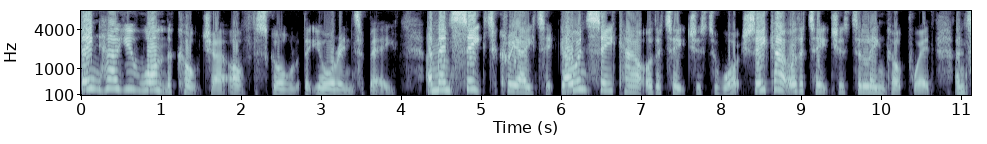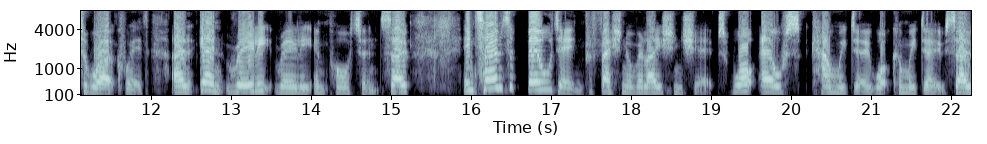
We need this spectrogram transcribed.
Think how you want the culture of the school that you're in to be, and then seek to create it. Go and seek out other teachers to watch, seek out other teachers to link up with and to work with. And again, really, really important. So, in terms of building professional relationships, what else can we do? What can we do? So,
